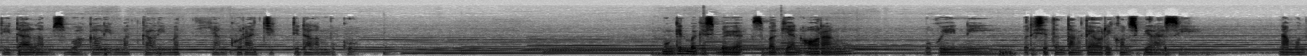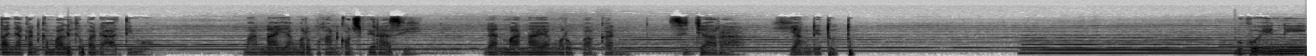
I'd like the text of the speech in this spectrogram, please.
di dalam sebuah kalimat-kalimat yang kuracik di dalam buku. Mungkin bagi sebagian orang, buku ini berisi tentang teori konspirasi. Namun tanyakan kembali kepada hatimu, mana yang merupakan konspirasi dan mana yang merupakan sejarah yang ditutup. Buku ini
